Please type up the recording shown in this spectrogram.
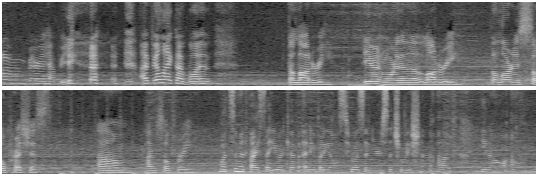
I'm very happy. I feel like I've won the lottery, even more than the lottery. The Lord is so precious. Um, I'm so free. What's some advice that you would give anybody else who is in your situation of, you know, um,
